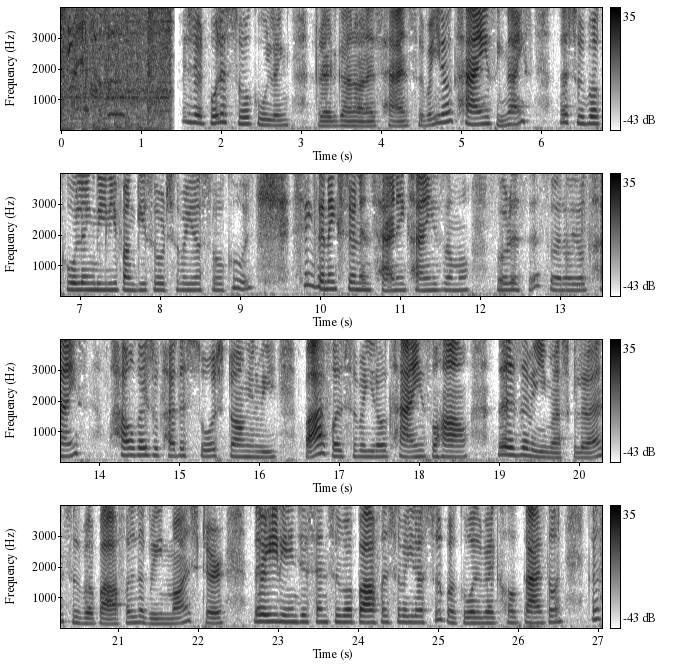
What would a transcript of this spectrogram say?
Which Deadpool is so cooling. Red gun on his hands, superhero nice, nice. The super cooling, really funky sword, superhero so cool. Check the next one is Hanny Kais. What is this? What are your Kais? How guys look how this so strong and we powerful superhero Kais. So how there's a very muscular and super powerful the green monster. The very dangerous and super powerful superhero super cool big Hulk cartoon. Cause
